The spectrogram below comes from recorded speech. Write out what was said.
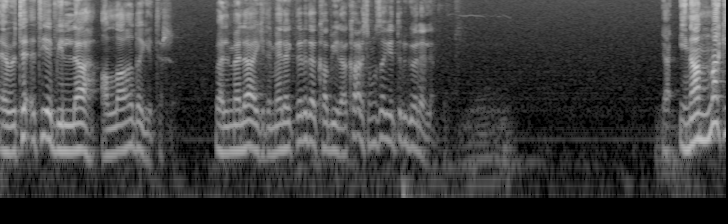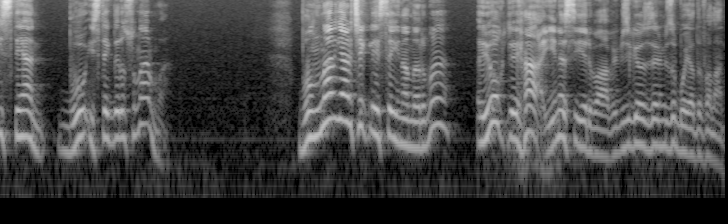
Ev te'tiye billah. Allah'ı da getir. Vel melaiketi. Melekleri de kabila. Karşımıza getir görelim. Ya inanmak isteyen bu istekleri sunar mı? Bunlar gerçekleşse inanır mı? E yok diyor. Ha yine sihir be abi. Bizi gözlerimizi boyadı falan.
